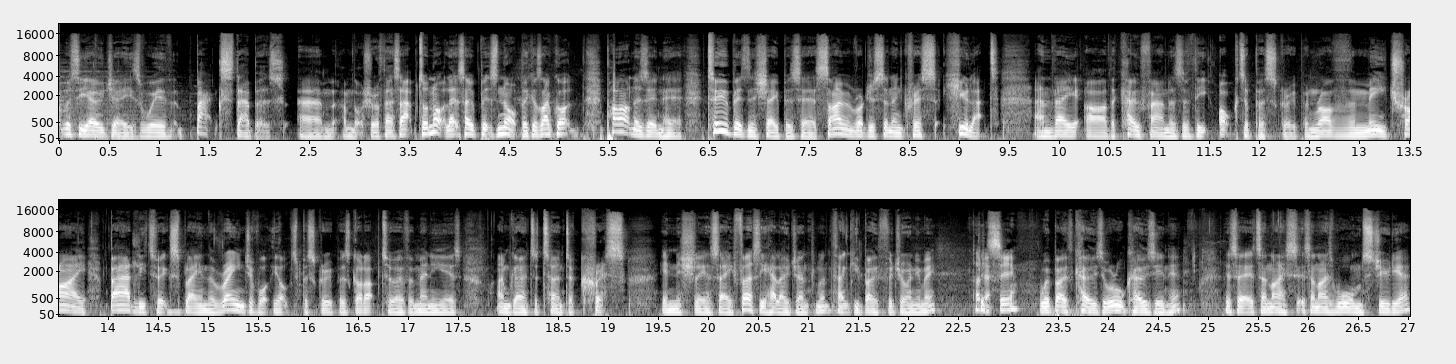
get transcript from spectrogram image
That was the O'Jays with Backstabbers. Um, I'm not sure if that's apt or not. Let's hope it's not, because I've got partners in here, two business shapers here, Simon Rogerson and Chris Hulatt, and they are the co-founders of the Octopus Group. And rather than me try badly to explain the range of what the Octopus Group has got up to over many years, I'm going to turn to Chris initially and say, firstly, hello, gentlemen. Thank you both for joining me. Good to see you. We're both cosy. We're all cosy in here. It's a, it's a nice, it's a nice warm studio.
